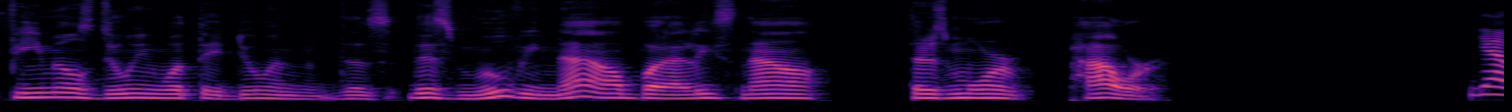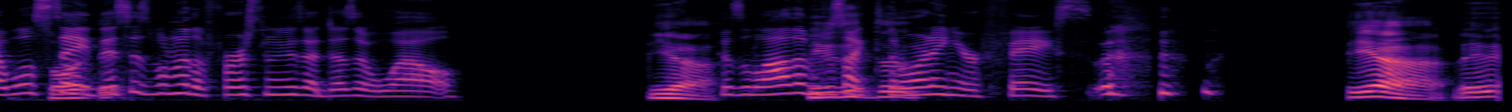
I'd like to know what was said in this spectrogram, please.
females doing what they do in this this movie now, but at least now there's more power. Yeah, we'll So say it- this is one of the first movies that does it well Yeah. because a lot of them Because just like does- throw it in your face. Yeah. It,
